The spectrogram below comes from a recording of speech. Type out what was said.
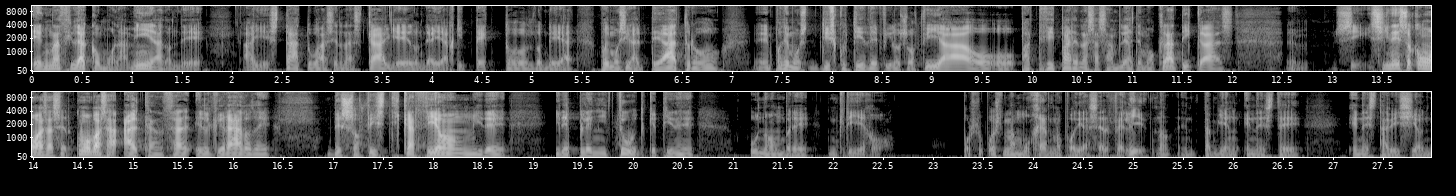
en una ciudad como la mía, donde hay estatuas en las calles, donde hay arquitectos, donde podemos ir al teatro, eh, podemos discutir de filosofía o, participar en las asambleas democráticas. Eh, sin eso, ¿cómo vas a hacer? ¿Cómo vas a alcanzar el grado de, sofisticación de, y de plenitud que tiene un hombre griego? Por supuesto, una mujer no podía ser feliz, ¿no? también en, este, en esta visión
